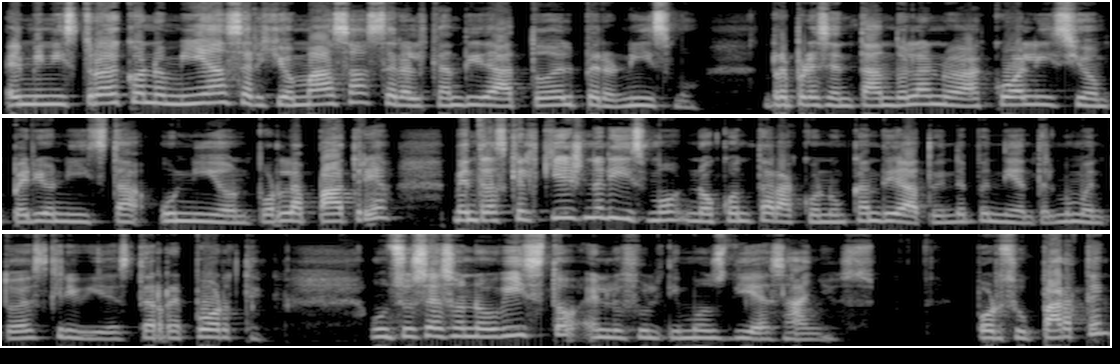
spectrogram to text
El ministro de Economía, Sergio Massa, será el candidato del peronismo, representando la nueva coalición peronista Unión por la Patria, mientras que el kirchnerismo no contará con un candidato independiente al momento de escribir este reporte, un suceso no visto en los últimos 10 años. Por su parte,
